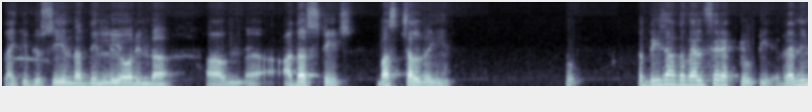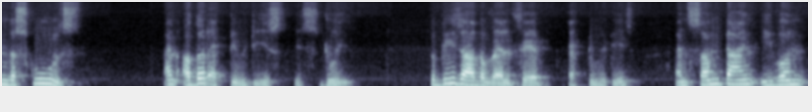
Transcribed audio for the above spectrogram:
like if you see in the delhi or in the um, uh, other states bus chal rahi hai. So, so these are the welfare activity running the schools and other activities it's doing so these are the welfare activities and sometime even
